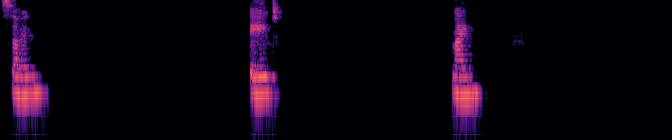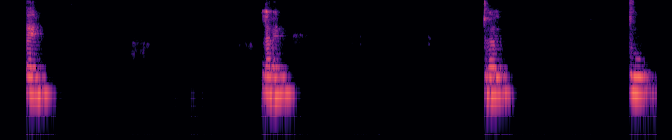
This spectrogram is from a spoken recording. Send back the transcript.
seven, eight, nine, ten, eleven, twelve, two,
